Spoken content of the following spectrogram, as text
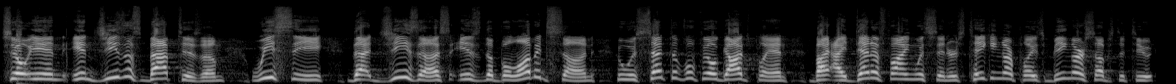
so in, in Jesus' baptism, we see that Jesus is the beloved Son who was sent to fulfill God's plan by identifying with sinners, taking our place, being our substitute.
